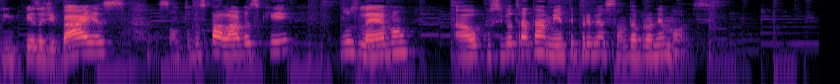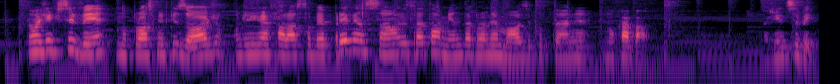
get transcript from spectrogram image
limpeza de baias, são todas palavras que nos levam ao possível tratamento e prevenção da bronemose. Então a gente se vê no próximo episódio, onde a gente vai falar sobre a prevenção e o tratamento da bronemose cutânea no cavalo. A gente se vê.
